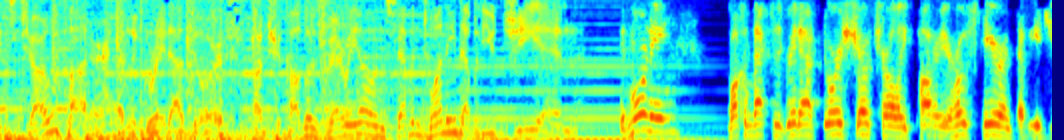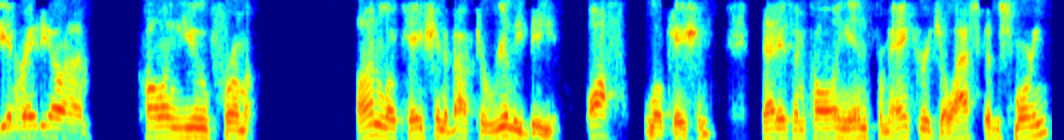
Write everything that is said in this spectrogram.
It's Charlie Potter and the Great Outdoors on Chicago's very own 720 WGN. Good morning. Welcome back to the Great Outdoors Show. Charlie Potter, your host here on WGN Radio, and I'm calling you from on location, about to really be off location. That is, I'm calling in from Anchorage, Alaska this morning,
